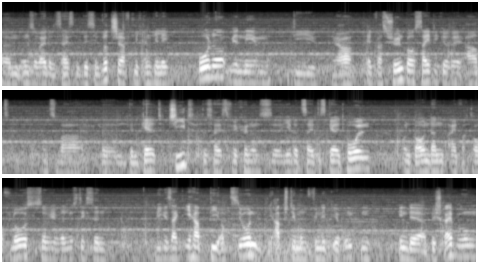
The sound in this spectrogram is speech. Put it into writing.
ähm, und so weiter. Das heißt ein bisschen wirtschaftlich angelegt. Oder wir nehmen die ja, etwas schönbauseitigere Art, und zwar ähm, den Geld-Cheat. Das heißt, wir können uns äh, jederzeit das Geld holen und bauen dann einfach drauf los, so wie wir lustig sind. Wie gesagt, ihr habt die Option, die Abstimmung findet ihr unten in der Beschreibung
